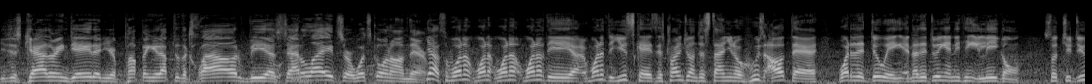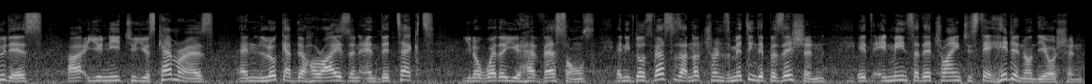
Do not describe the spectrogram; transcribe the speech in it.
You're just gathering data and you're pumping it up to the cloud via satellites, or what's going on there? Yeah, so one of, one, one, one of, the, uh, one of the use cases is trying to understand you know, who's out there, what are they doing, and are they doing anything illegal? So to do this, uh, you need to use cameras and look at the horizon and detect you know, whether you have vessels, and if those vessels are not transmitting the position, it, it means that they're trying to stay hidden on the ocean.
